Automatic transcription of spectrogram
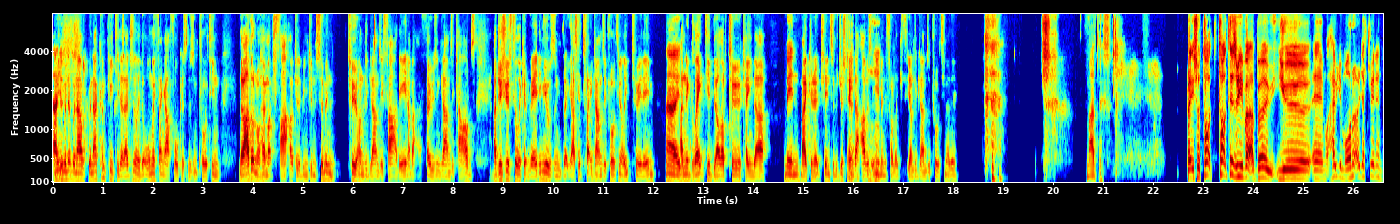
I mean, when, when I when I competed originally, the only thing I focused was on protein. Now I don't know how much fat I could have been consuming. 200 grams of fat a day and about a thousand grams of carbs. I just used to look at ready meals and like, let's get 20 grams of protein. I'll eat two of them. Aye. I neglected the other two kind of main micronutrients. It was just kind of yeah. I was mm-hmm. aiming for like 300 grams of protein a day. Madness. Right, so talk, talk to us a wee bit about you, um, how you monitor your training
